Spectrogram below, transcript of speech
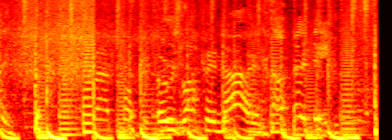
Hey, Who's laughing now?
